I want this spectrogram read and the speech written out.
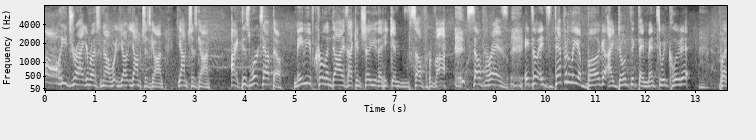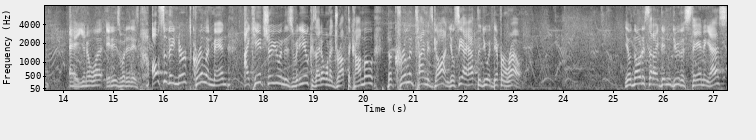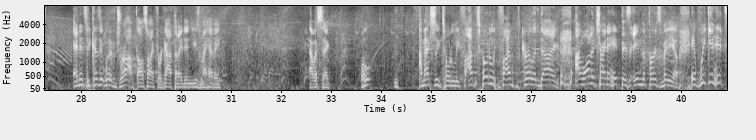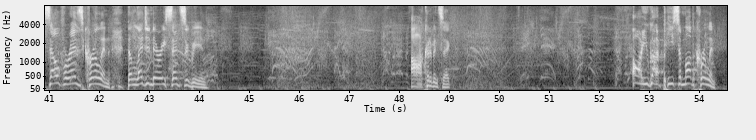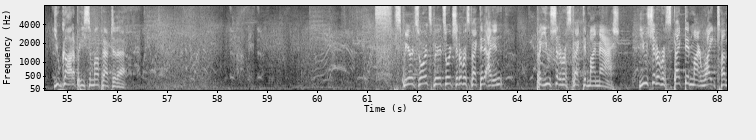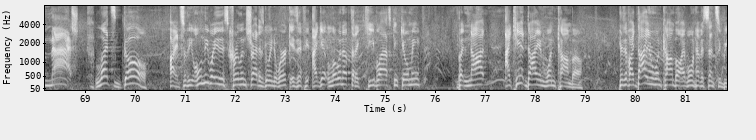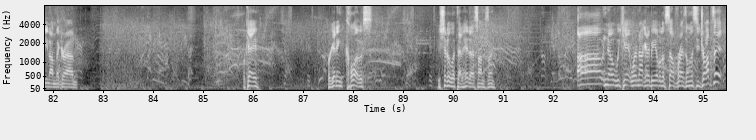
Oh, he Dragon Rush. No, Yamcha's gone. Yamcha's gone. All right, this works out though. Maybe if Krillin dies, I can show you that he can self-revive, self-res. It's a, it's definitely a bug. I don't think they meant to include it, but hey, you know what? It is what it is. Also, they nerfed Krillin, man. I can't show you in this video because I don't want to drop the combo, but Krillin time is gone. You'll see I have to do a different route. You'll notice that I didn't do the standing S, and it's because it would have dropped. Also, I forgot that I didn't use my heavy. That was sick. Oh, I'm actually totally, I'm totally fine with Krillin dying. I want to try to hit this in the first video. If we can hit self-res Krillin, the legendary Senzu Bean. Ah, oh, could have been sick. Oh, you gotta piece him up, Krillin. You gotta piece him up after that. Spirit Sword, Spirit Sword should have respected it. I didn't. But you should have respected my mash. You should have respected my right to mash. Let's go. All right, so the only way this Krillin strat is going to work is if I get low enough that a Ki Blast can kill me, but not... I can't die in one combo. Because if I die in one combo, I won't have a Senzu Bean on the ground. Okay. We're getting close. We should have let that hit us, honestly. Oh, uh, no, we can't. We're not going to be able to self-res unless he drops it.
